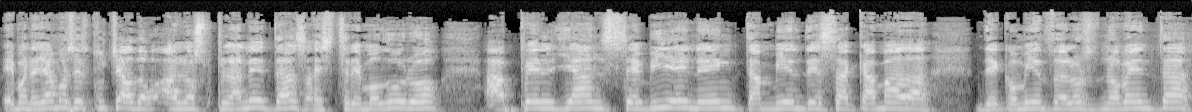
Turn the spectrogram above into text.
Eh, bueno, ya hemos escuchado a los planetas, a Extremoduro, a Pel Jan, se vienen también de esa camada de comienzo de los 90,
